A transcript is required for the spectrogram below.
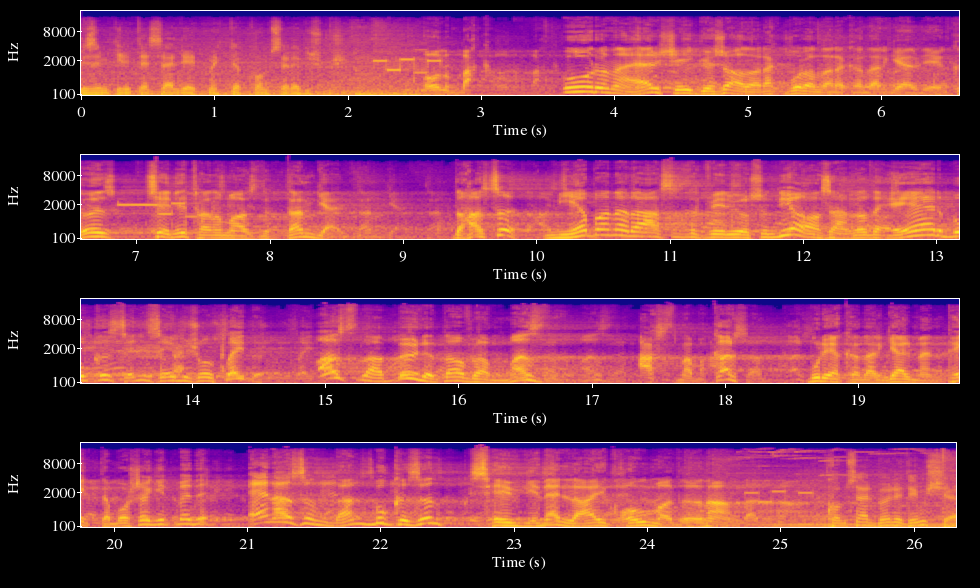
Bizimkini teselli etmekte komisere düşmüş. Oğlum bak. Uğruna her şeyi göze alarak buralara kadar geldiğin kız seni tanımazlıktan geldi. Dahası niye bana rahatsızlık veriyorsun diye azarladı. Eğer bu kız seni sevmiş olsaydı asla böyle davranmazdı. Aslına bakarsan buraya kadar gelmen pek de boşa gitmedi. En azından bu kızın sevgine layık olmadığını anladın. Komiser böyle demiş ya,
